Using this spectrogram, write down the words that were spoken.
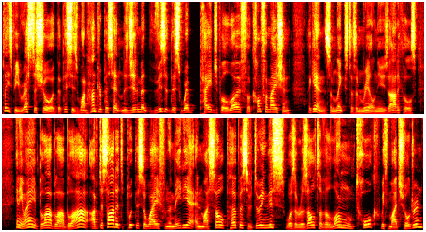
Please be rest assured that this is 100% legitimate. Visit this web page below for confirmation. Again, some links to some real news articles. Anyway, blah blah blah, I've decided to put this away from the media and my sole purpose of doing this was a result of a long talk with my children,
